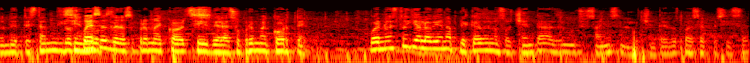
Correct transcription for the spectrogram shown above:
Donde te están Los diciendo jueces que- de la Suprema Corte. Sí, de la Suprema Corte. Bueno, esto ya lo habían aplicado en los 80, hace muchos años, en el 82 para ser precisos.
